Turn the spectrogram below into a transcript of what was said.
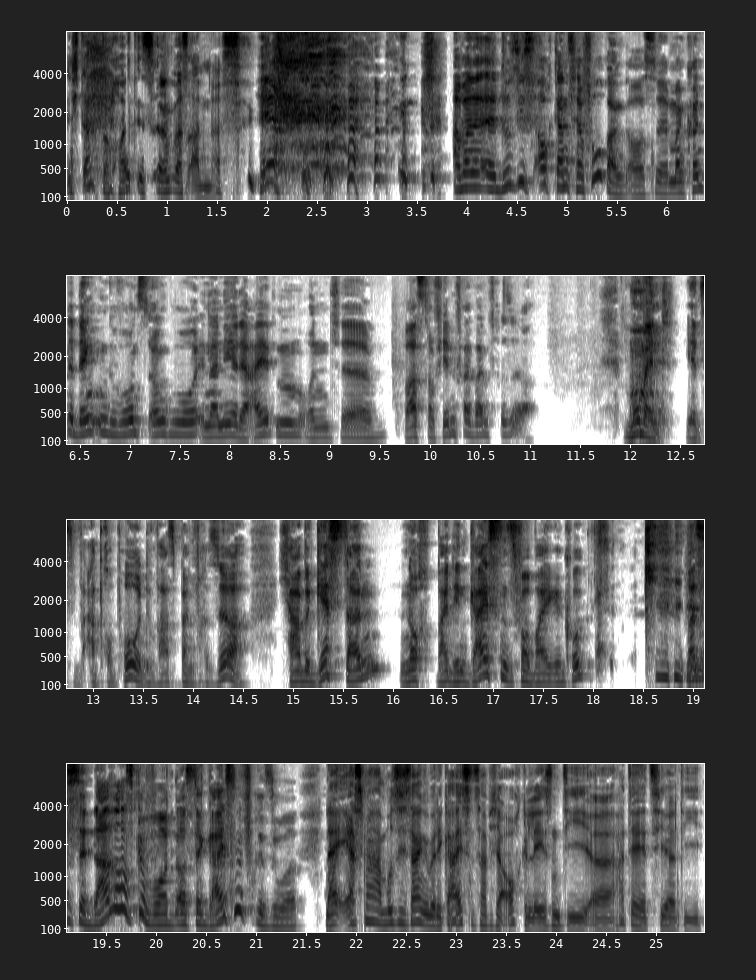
ich dachte, heute ist irgendwas anders. Ja. Aber äh, du siehst auch ganz hervorragend aus. Äh, Man könnte denken, du wohnst irgendwo in der Nähe der Alpen und äh, warst auf jeden Fall beim Friseur. Moment, jetzt apropos, du warst beim Friseur. Ich habe gestern noch bei den Geissens vorbeigeguckt. Was ist denn daraus geworden aus der Geißenfrisur? Na, erstmal muss ich sagen, über die Geissens habe ich ja auch gelesen, die äh, hat ja jetzt hier, die,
